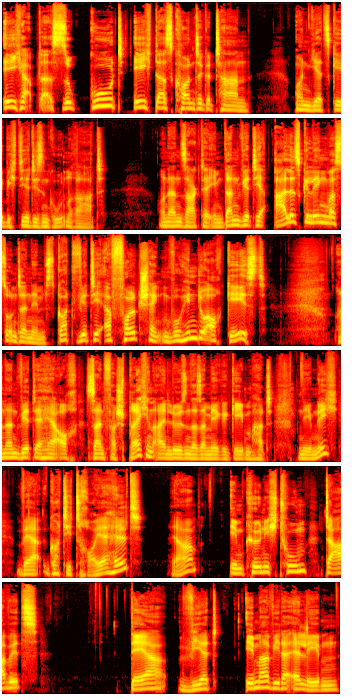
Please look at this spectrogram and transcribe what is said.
Ich hab das, so gut ich das konnte, getan. Und jetzt gebe ich dir diesen guten Rat. Und dann sagt er ihm, dann wird dir alles gelingen, was du unternimmst. Gott wird dir Erfolg schenken, wohin du auch gehst. Und dann wird der Herr auch sein Versprechen einlösen, das er mir gegeben hat. Nämlich, wer Gott die Treue hält, ja, im Königtum Davids, der wird immer wieder erleben,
